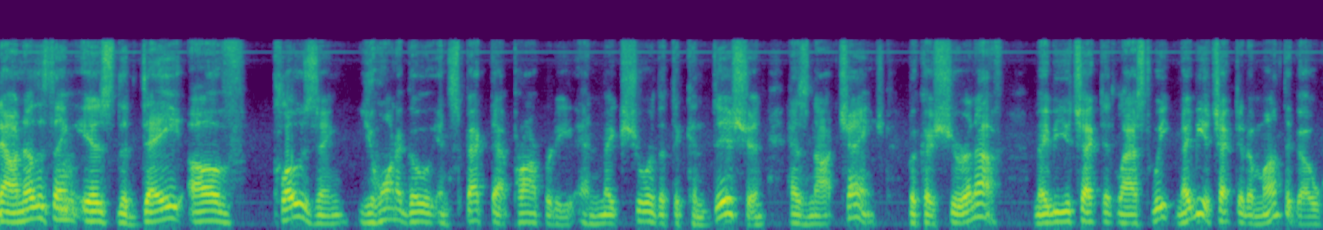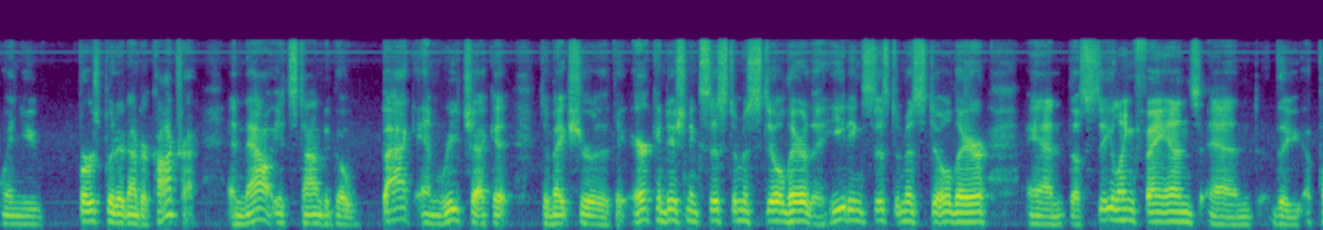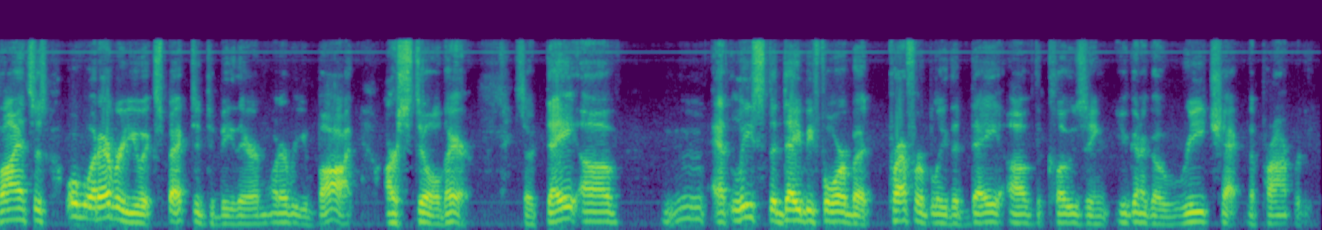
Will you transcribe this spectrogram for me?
Now, another thing is the day of closing, you want to go inspect that property and make sure that the condition has not changed. Because sure enough, maybe you checked it last week, maybe you checked it a month ago when you first put it under contract. And now it's time to go back and recheck it to make sure that the air conditioning system is still there, the heating system is still there, and the ceiling fans and the appliances or whatever you expected to be there and whatever you bought are still there. So day of, mm, at least the day before, but preferably the day of the closing, you're going to go recheck the property.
